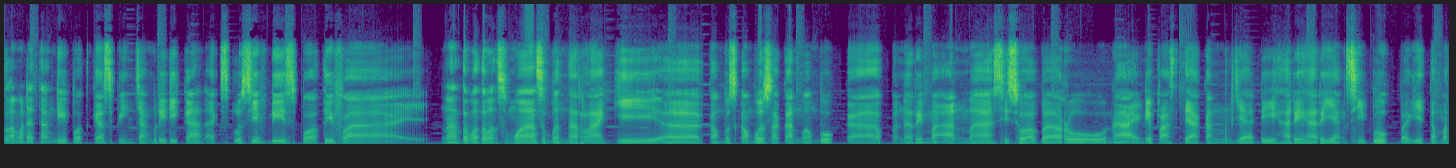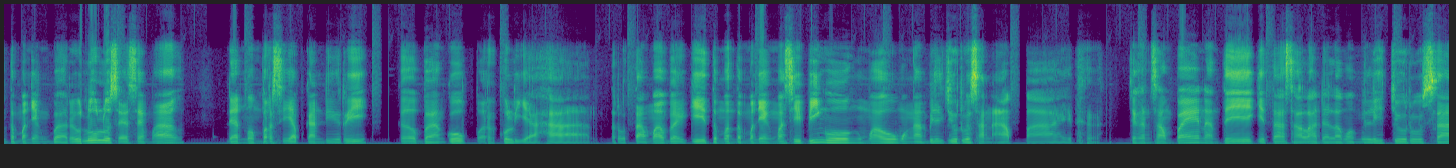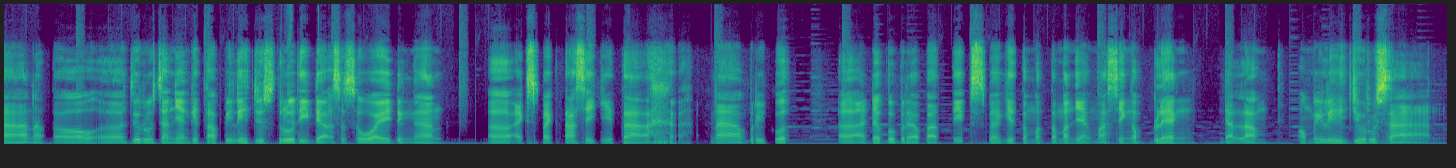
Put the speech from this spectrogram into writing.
Selamat datang di podcast Bincang Pendidikan eksklusif di Spotify. Nah, teman-teman semua, sebentar lagi eh, kampus-kampus akan membuka penerimaan mahasiswa baru. Nah, ini pasti akan menjadi hari-hari yang sibuk bagi teman-teman yang baru lulus SMA dan mempersiapkan diri ke bangku perkuliahan. Terutama bagi teman-teman yang masih bingung mau mengambil jurusan apa gitu. Jangan sampai nanti kita salah dalam memilih jurusan atau uh, jurusan yang kita pilih justru tidak sesuai dengan uh, ekspektasi kita. nah, berikut uh, ada beberapa tips bagi teman-teman yang masih ngeblank dalam memilih jurusan.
